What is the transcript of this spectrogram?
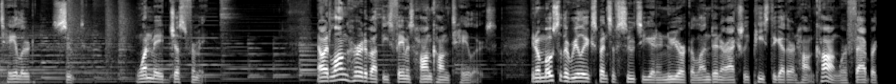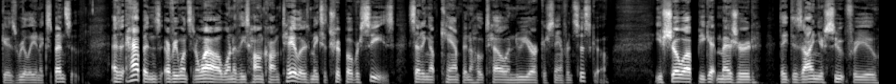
tailored suit. One made just for me. Now, I'd long heard about these famous Hong Kong tailors. You know, most of the really expensive suits you get in New York or London are actually pieced together in Hong Kong, where fabric is really inexpensive. As it happens, every once in a while, one of these Hong Kong tailors makes a trip overseas, setting up camp in a hotel in New York or San Francisco. You show up, you get measured, they design your suit for you,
